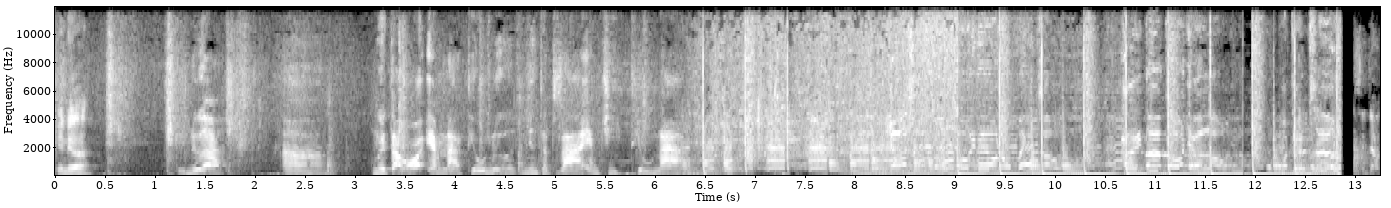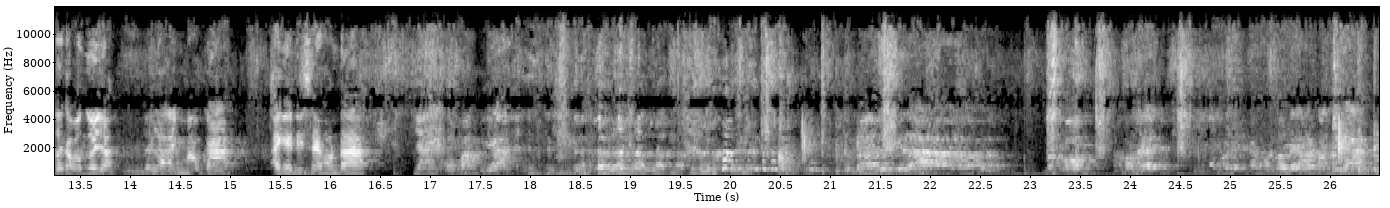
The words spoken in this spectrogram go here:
cái nữa Cái nữa, à, người ta gọi em là thiếu nữ, nhưng thật ra em chỉ thiếu nam. Xin chào tất cả mọi người nhá. Đây là anh Mao Ca Anh ấy đi xe Honda. Nhà anh có vàng bia. Và đây kia là Nó con Con đệ. Con đệ đang hỏi con đệ là vàng bia.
